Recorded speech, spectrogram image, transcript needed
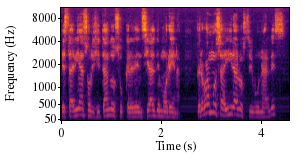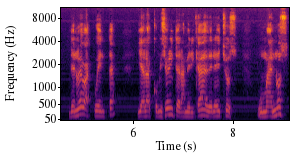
estarían solicitando su credencial de Morena. Pero vamos a ir a los tribunales de nueva cuenta y a la Comisión Interamericana de Derechos Humanos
